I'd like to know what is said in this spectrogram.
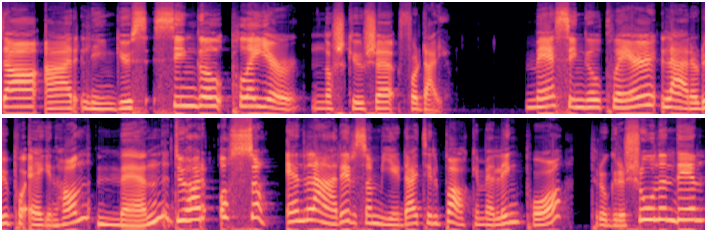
Da er Lingus Single Player norskkurset for deg. Med Single Player lærer du på egen hånd, men du har også en lærer som gir deg tilbakemelding på progresjonen din,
